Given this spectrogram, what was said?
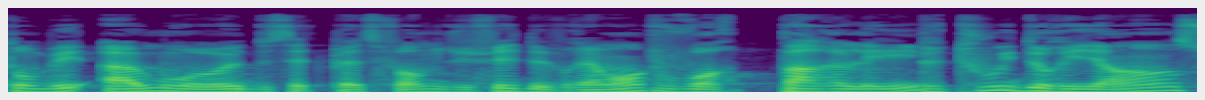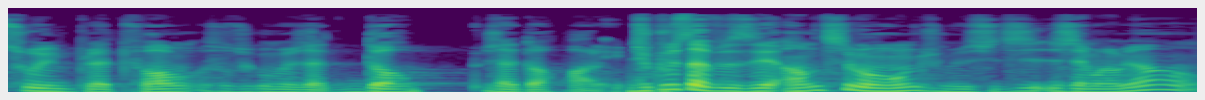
tombé amoureux de cette plateforme, du fait de vraiment pouvoir parler de tout et de rien sur une plateforme. Surtout que moi j'adore j'adore parler. Du coup, ça faisait un petit moment que je me suis dit, j'aimerais bien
